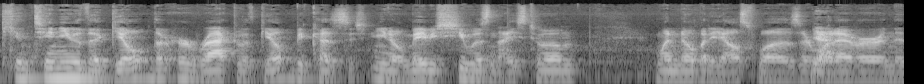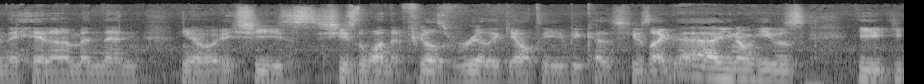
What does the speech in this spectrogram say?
continue the guilt, that her racked with guilt because you know maybe she was nice to him when nobody else was or Yeah. whatever, and then they hit him, and then you know she's she's the one that feels really guilty because he was like, yeah, you know, he was. He, he,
